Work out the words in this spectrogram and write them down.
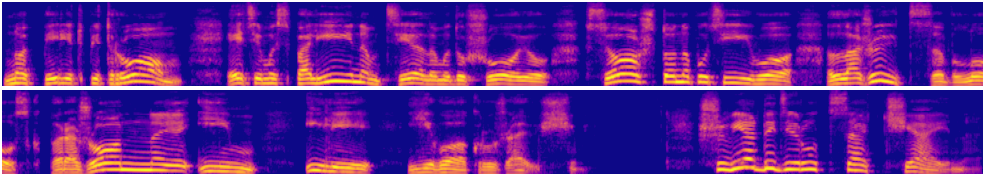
но перед Петром, этим исполином, телом и душою, все, что на пути его, ложится в лоск, пораженное им или его окружающими. Шведы дерутся отчаянно,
